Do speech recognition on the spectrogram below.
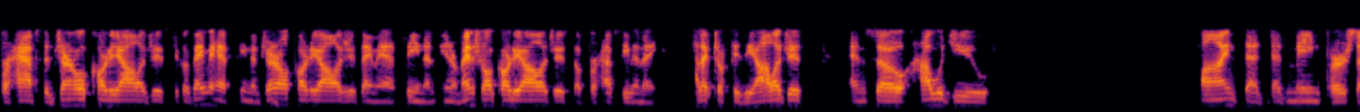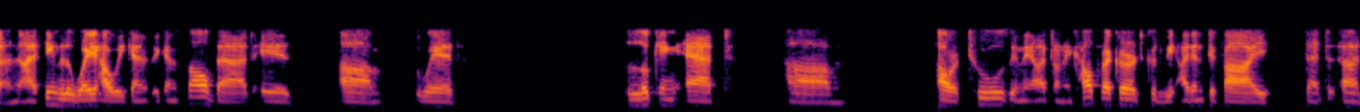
perhaps a general cardiologist, because they may have seen a general cardiologist, they may have seen an interventional cardiologist, or perhaps even a electrophysiologist. And so how would you find that, that main person? I think that the way how we can, we can solve that is um, with looking at um, our tools in the electronic health record? Could we identify that uh,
